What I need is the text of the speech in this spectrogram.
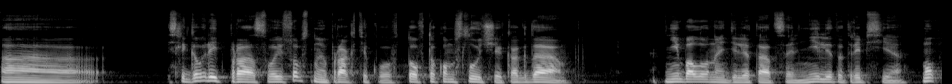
А, если говорить про свою собственную практику, то в таком случае, когда ни баллонная дилатация, ни литотрепсия, ну,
